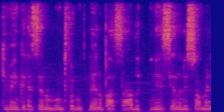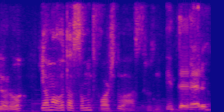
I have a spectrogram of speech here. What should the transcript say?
que vem crescendo muito, foi muito bem ano passado, e nesse ano ele só melhorou, e é uma rotação muito forte do Astros, né? Lidera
